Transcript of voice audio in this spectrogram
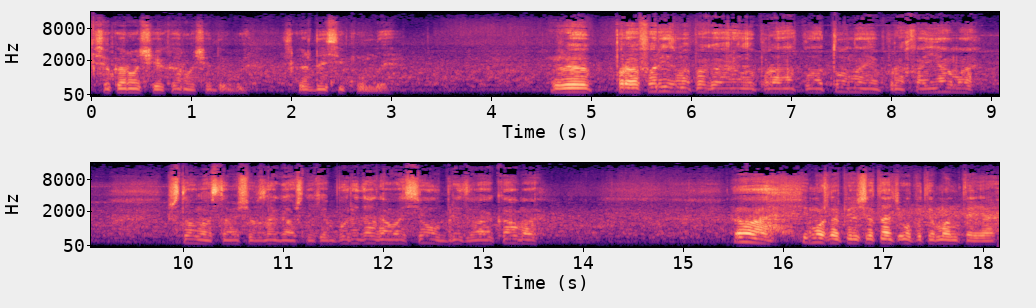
все короче и короче дубы с каждой секундой. Уже про афоризмы поговорил, про Платона, и про Хаяма. Что у нас там еще в загашнике? Бурида Новосел, Бритва Акама. Ой, и можно перечитать опыты Монтея.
